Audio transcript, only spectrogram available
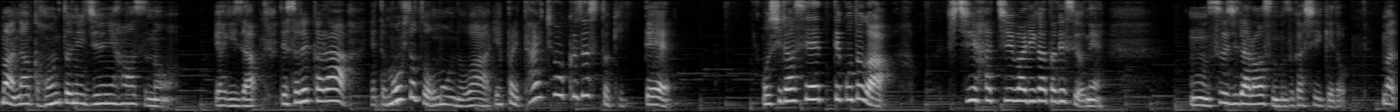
まあなんか本当に12ハウスのヤギ座。でそれから、えっと、もう一つ思うのはやっぱり体調を崩す時ってお知らせってことが78割方ですよね。うん、数字で表すの難しいけど、まあ、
